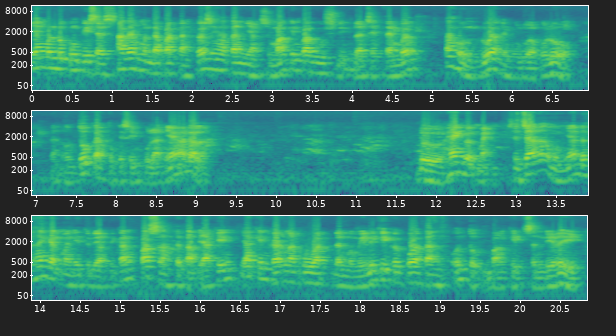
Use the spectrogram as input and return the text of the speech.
yang mendukung Pisces agar mendapatkan kesehatan yang semakin bagus di bulan September tahun 2020 dan untuk kartu kesimpulannya adalah The Hanged Man Secara umumnya The Hanged Man itu diartikan pasrah tetap yakin, yakin karena kuat dan memiliki kekuatan untuk bangkit sendiri.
